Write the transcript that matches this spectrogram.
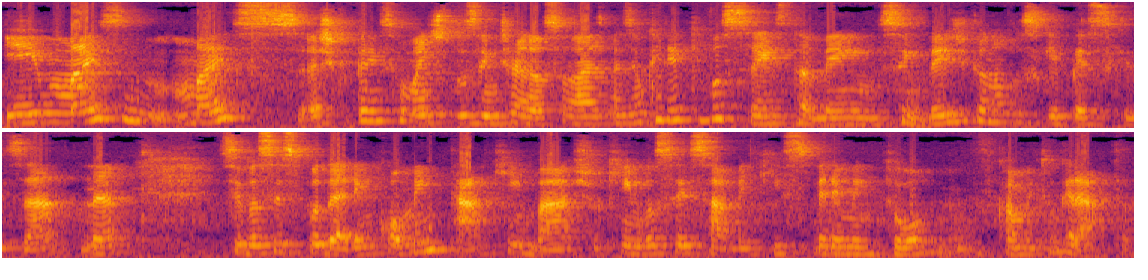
E mais, mais, acho que principalmente dos internacionais, mas eu queria que vocês também, sim, desde que eu não consegui pesquisar, né? Se vocês puderem comentar aqui embaixo quem vocês sabem que experimentou, eu vou ficar muito grata.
